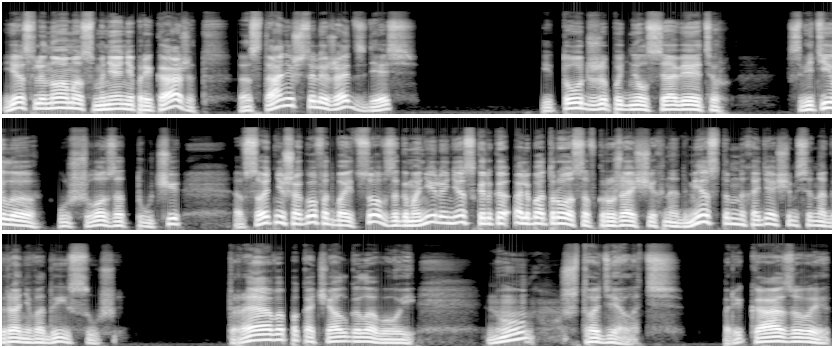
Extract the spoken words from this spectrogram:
Если Номос мне не прикажет, останешься лежать здесь. И тут же поднялся ветер. Светило ушло за тучи, а в сотни шагов от бойцов загомонили несколько альбатросов, кружащих над местом, находящимся на грани воды и суши. Трево покачал головой — ну, что делать? Приказывает.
